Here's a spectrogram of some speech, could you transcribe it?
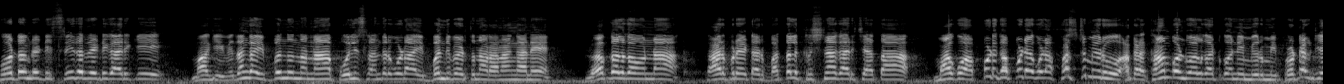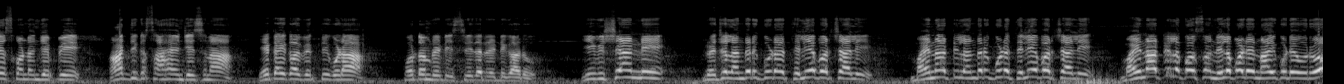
కోటంరెడ్డి శ్రీధర్ రెడ్డి గారికి మాకు ఈ విధంగా ఇబ్బంది ఉందన్న పోలీసులు అందరూ కూడా ఇబ్బంది పెడుతున్నారు అనగానే లోకల్గా ఉన్న కార్పొరేటర్ బత్తల కృష్ణ గారి చేత మాకు అప్పటికప్పుడే కూడా ఫస్ట్ మీరు అక్కడ కాంపౌండ్ వాల్ కట్టుకొని మీరు మీ ప్రొటెక్ట్ చేసుకోండి అని చెప్పి ఆర్థిక సహాయం చేసిన ఏకైక వ్యక్తి కూడా కోటంరెడ్డి శ్రీధర్ రెడ్డి గారు. ఈ విషయాన్ని ప్రజలందరికీ కూడా తెలియపరచాలి. మైనార్టీలందరికీ కూడా తెలియపరచాలి. మైనార్టీల కోసం నిలబడే నాయకుడు ఎవరు?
